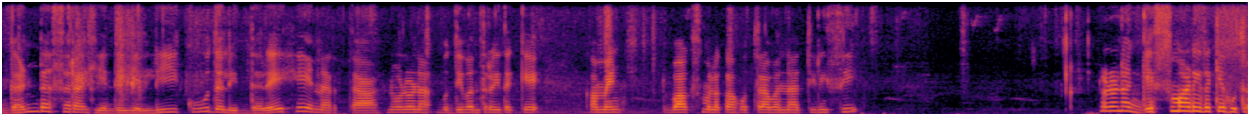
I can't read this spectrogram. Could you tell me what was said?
ಗಂಡಸರ ಎದೆಯಲ್ಲಿ ಕೂದಲಿದ್ದರೆ ಏನರ್ಥ? ನೋಡೋಣ. ಬುದ್ಧಿವಂತರು ಇದಕ್ಕೆ ಕಮೆಂಟ್ ಬಾಕ್ಸ್ ಮೂಲಕ ಉತ್ತರವನ್ನು ತಿಳಿಸಿ. ನೋಡೋಣ ಗೆಸ್ ಮಾಡಿ ಇದಕ್ಕೆ ಉತ್ತರ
